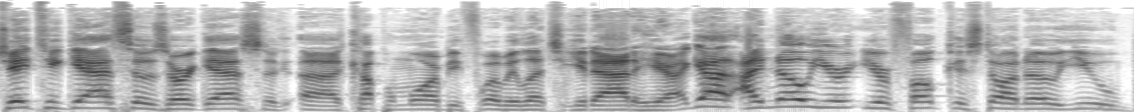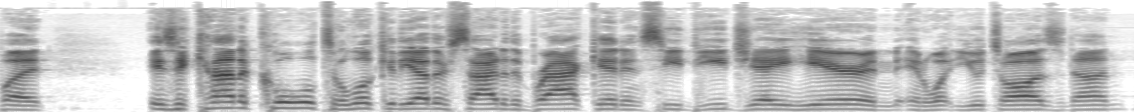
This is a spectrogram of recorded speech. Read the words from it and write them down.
JT Gasso's our guest. Uh, a couple more before we let you get out of here. I got. I know you're you're focused on OU, but is it kind of cool to look at the other side of the bracket and see DJ here and, and what Utah has done?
